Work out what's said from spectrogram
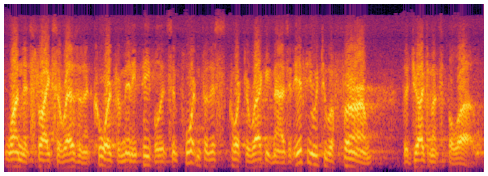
one that strikes a resonant chord for many people, it's important for this court to recognize that if you were to affirm the judgments below,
